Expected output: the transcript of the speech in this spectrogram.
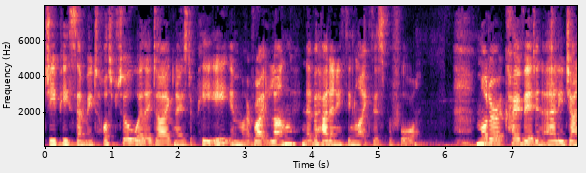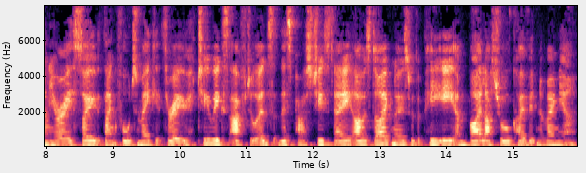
GP sent me to hospital where they diagnosed a PE in my right lung. Never had anything like this before. Moderate COVID in early January, so thankful to make it through. Two weeks afterwards, this past Tuesday, I was diagnosed with a PE and bilateral COVID pneumonia.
